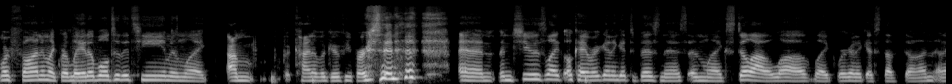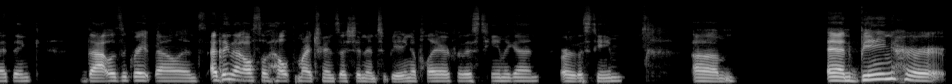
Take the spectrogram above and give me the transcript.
more fun and like relatable to the team, and like I'm kind of a goofy person, and and she was like, okay, we're gonna get to business, and like still out of love, like we're gonna get stuff done, and I think that was a great balance. I think that also helped my transition into being a player for this team again or this team. Um, and being her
